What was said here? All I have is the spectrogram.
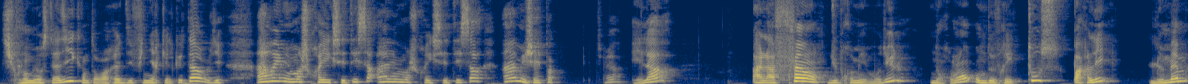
sur l'homéostasie, quand on va redéfinir quelques termes, on va dire: «Ah oui, mais moi je croyais que c'était ça. Ah mais moi je croyais que c'était ça. Ah mais j'avais pas»? Et là, à la fin du 1er module, normalement, on devrait tous parler le même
